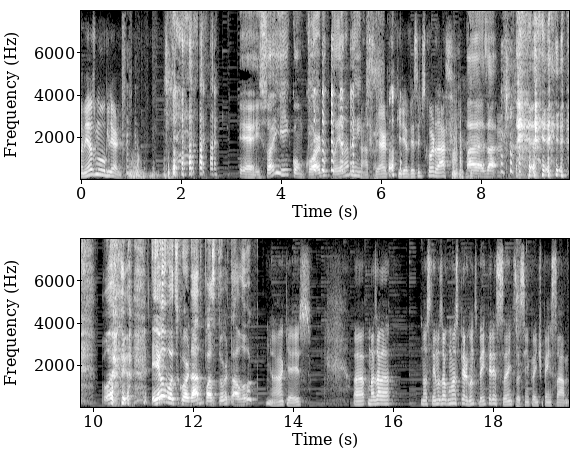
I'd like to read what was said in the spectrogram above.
é mesmo, Guilherme? É, isso aí, concordo plenamente. Tá certo, queria ver se discordasse. Mas a... eu vou discordar do pastor, tá louco? Ah, que é isso. Uh, mas a, nós temos algumas perguntas bem interessantes assim para a gente pensar. Uh,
